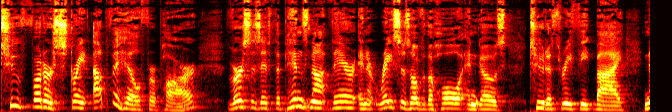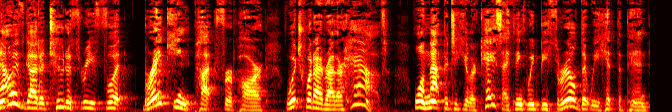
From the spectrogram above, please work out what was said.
two footer straight up the hill for par, versus if the pin's not there and it races over the hole and goes two to three feet by, now I've got a two to three foot breaking putt for par, which would I rather have? Well, in that particular case, I think we'd be thrilled that we hit the pin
